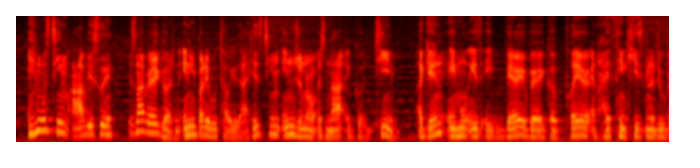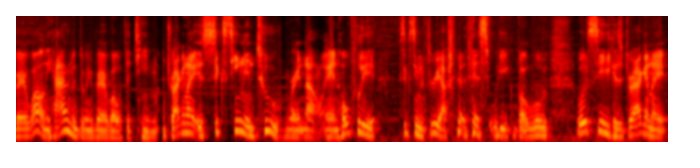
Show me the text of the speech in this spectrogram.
Aimel's team obviously is not very good, and anybody will tell you that. His team in general is not a good team. Again, Aimel is a very, very good player, and I think he's going to do very well, and he has been doing very well with the team. Dragonite is 16 and 2 right now, and hopefully 16 and 3 after this week, but we'll we'll see because Dragonite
